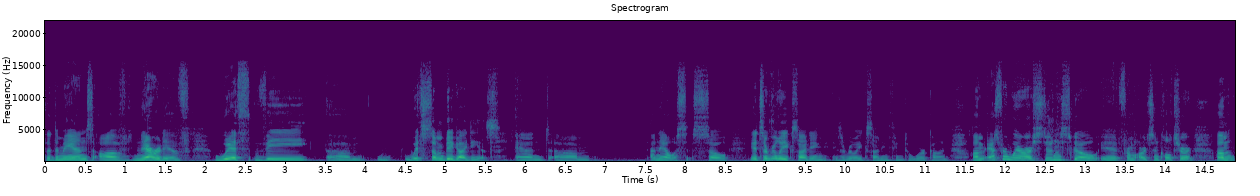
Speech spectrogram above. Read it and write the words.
the demands of narrative with the um, with some big ideas and um, analysis. So it's a really exciting it's a really exciting thing to work on. Um, as for where our students go uh, from arts and culture, um,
